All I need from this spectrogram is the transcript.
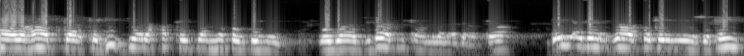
آوهاتك كهيج جور حق كان نفوتين وواجبات كاملا أدابك جاي أدر راسك ينيشكي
